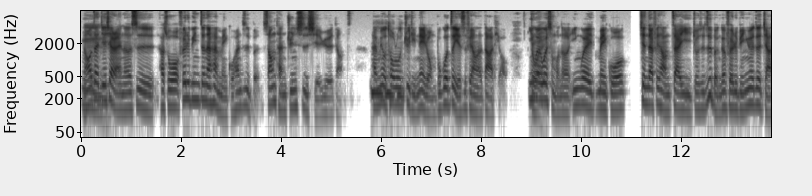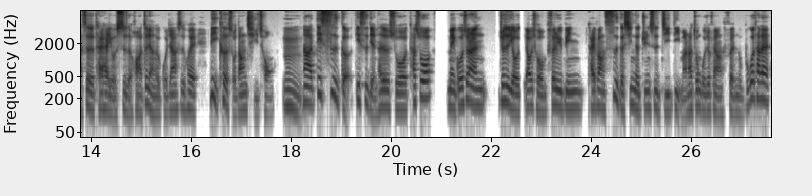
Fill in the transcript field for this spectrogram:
嗯、然后再接下来呢，是他说菲律宾正在和美国和日本商谈军事协约，这样子还没有透露具体内容。不过这也是非常的大条，因为为什么呢？因为美国。现在非常在意，就是日本跟菲律宾，因为这假设台海有事的话，这两个国家是会立刻首当其冲。嗯，那第四个第四点，他就是说，他说美国虽然就是有要求菲律宾开放四个新的军事基地嘛，那中国就非常愤怒。不过他在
